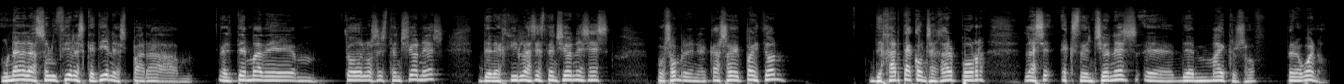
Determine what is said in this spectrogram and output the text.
una de las soluciones que tienes para mm, el tema de mm, todas las extensiones, de elegir las extensiones es, pues hombre, en el caso de Python, dejarte aconsejar por las extensiones eh, de Microsoft. Pero bueno,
